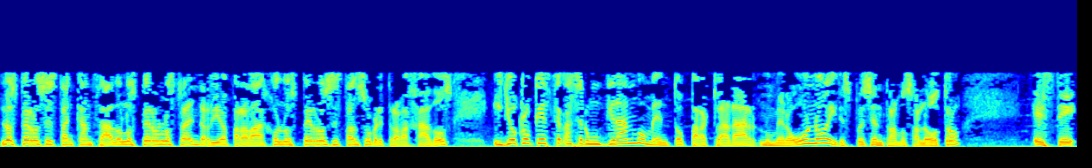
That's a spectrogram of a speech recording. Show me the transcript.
los perros están cansados, los perros los traen de arriba para abajo, los perros están sobretrabajados. Y yo creo que este va a ser un gran momento para aclarar, número uno, y después ya entramos al otro. Este,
